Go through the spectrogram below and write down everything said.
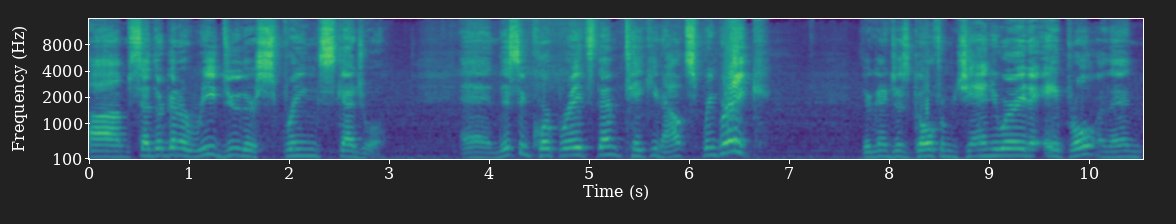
um, said they're going to redo their spring schedule, and this incorporates them taking out spring break. They're going to just go from January to April, and then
